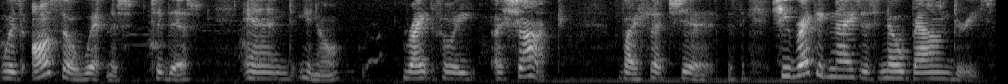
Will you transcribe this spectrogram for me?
was also witness to this and, you know, rightfully shocked by such a thing. She recognizes no boundaries.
